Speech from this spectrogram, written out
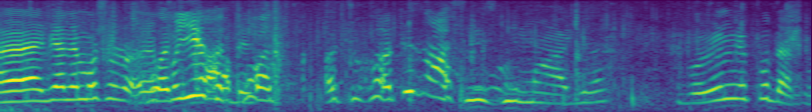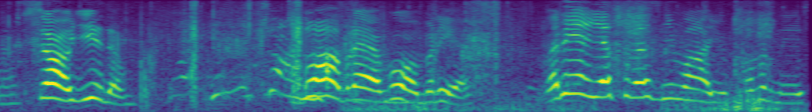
Е, я не можу е, поїхати, А чого ти нас не знімаєш? бо він не подерне. Все, їдемо. Добре, бери. Бери, я тебе знімаю, повернись.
